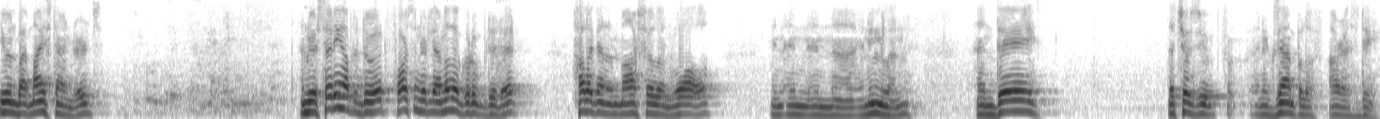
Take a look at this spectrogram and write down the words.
even by my standards. And we are setting up to do it. Fortunately, another group did it Halligan and Marshall and Wall in, in, in, uh, in England. And they, that shows you an example of RSD.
